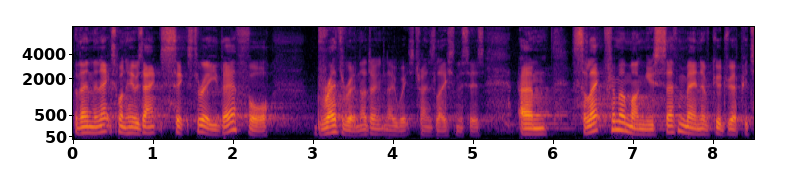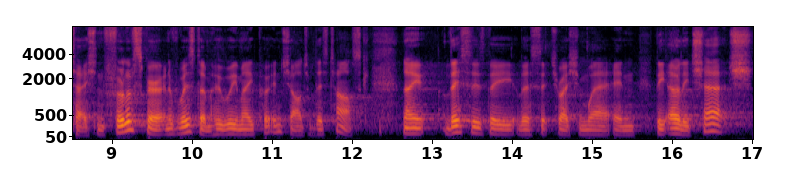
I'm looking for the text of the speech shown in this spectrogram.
But then the next one here is Acts 6 3. Therefore, brethren, I don't know which translation this is, um, select from among you seven men of good reputation, full of spirit and of wisdom, who we may put in charge of this task. Now, this is the, the situation where in the early church,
